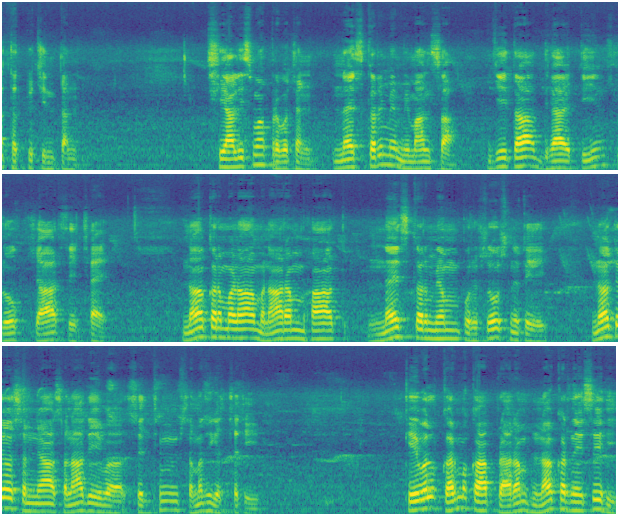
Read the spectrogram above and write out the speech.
तत्व चिंतन। छियालीसवां प्रवचन, नैष्कर्म्य मीमांसा, गीता अध्याय तीन, श्लोक चार से छः न कर्मणा मनारंभात नैष्कर्म्यम पुरुषोस्नते, न च संन्यासनादेव सिद्धि समधिगछति केवल कर्म का प्रारंभ न करने से ही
